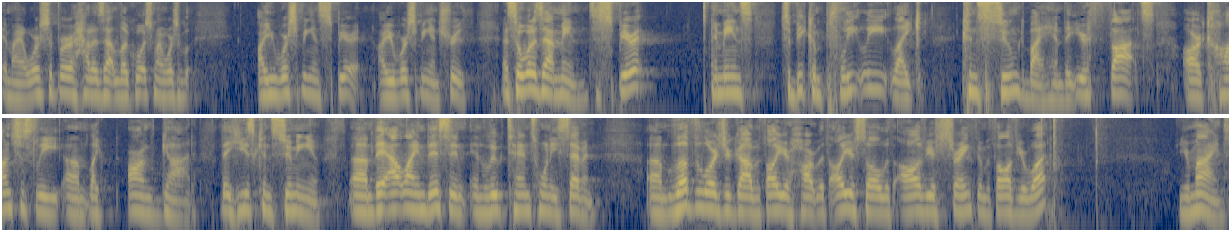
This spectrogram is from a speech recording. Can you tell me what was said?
Am I a worshiper? How does that look? What's my worship? Are you worshiping in spirit? Are you worshiping in truth? And so what does that mean? To spirit, it means to be completely like consumed by Him, that your thoughts are consciously um, like on God, that He's consuming you. Um, they outline this in, in Luke 10 27. Um, love the Lord your God with all your heart, with all your soul, with all of your strength, and with all of your what? Your mind.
